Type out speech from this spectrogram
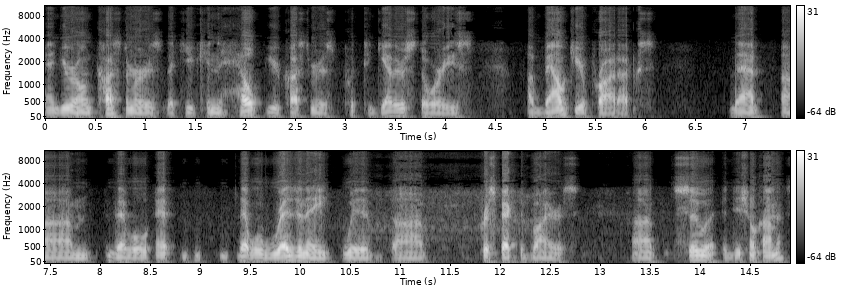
and your own customers, that you can help your customers put together stories about your products that um, that will eh, that will resonate with uh, prospective buyers. Uh, Sue, additional comments?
